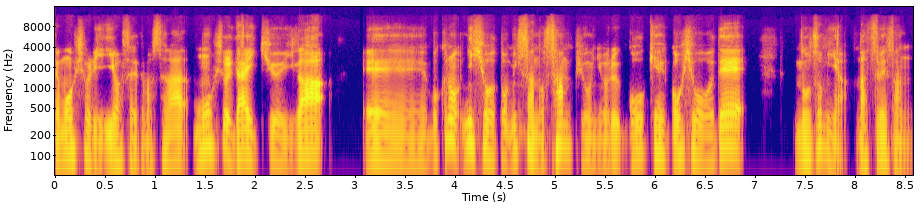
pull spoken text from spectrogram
えーもう一人言い忘れてましたが、もう一人第9位が、えー僕の2票とミキさんの3票による合計5票で、野宮夏目さん。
